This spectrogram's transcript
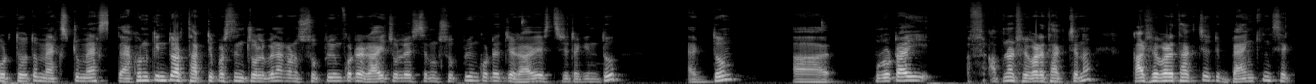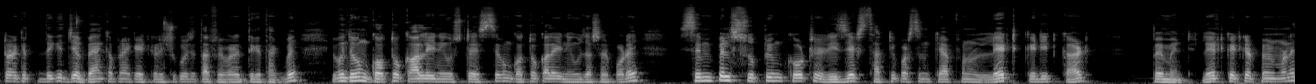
করতে হতো ম্যাক্স টু ম্যাক্স এখন কিন্তু আর থার্টি পার্সেন্ট চলবে না, কারণ সুপ্রিম কোর্টের রায় চলে এসেছে এবং সুপ্রিম কোর্টের যে রায় এসেছে, সেটা কিন্তু একদম পুরোটাই আপনার ফেভারে থাকছে না। কার ফেভারে থাকছে? যদি ব্যাংকিং সেক্টরের ক্ষেত্রে দেখি, যে ব্যাঙ্ক আপনার ক্রেডিট কার্ড ইস্যু করেছে, তার ফেভারের দিকে থাকবে। এবং দেখুন, গতকাল এই নিউজটা এসছে এবং গতকাল এই নিউজ আসার পরে simple supreme court rejects thirty percent cap on late credit card payment late credit card payment মানে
